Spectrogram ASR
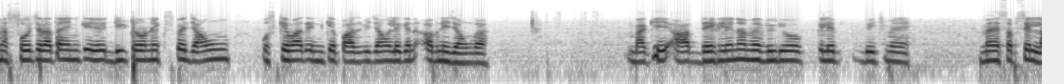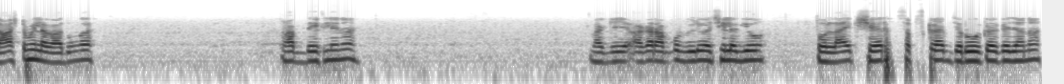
मैं सोच रहा था इनके डिट्रोनिक्स पे जाऊँ, उसके बाद इनके पास भी जाऊँ, लेकिन अब नहीं जाऊँगा। बाकी आप देख लेना मैं वीडियो क्लिप बीच में, मैं सबसे लास्ट में लगा दूँगा। आप देख लेना। बाकी अगर आपको वीडियो अच्छी लगी हो तो लाइक शेयर सब्सक्राइब ज़रूर करके जाना।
